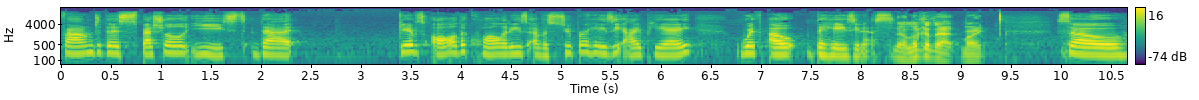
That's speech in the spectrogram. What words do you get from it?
found this special yeast that gives all the qualities of a super hazy IPA without the haziness. Now look at that, Mike. So,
